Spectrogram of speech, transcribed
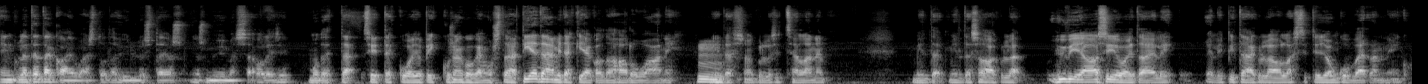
en kyllä tätä kaivaisi tuolta hyllystä, jos, jos myymässä olisi. Mutta että sitten kun on jo pikkusen kokemusta ja tietää mitä kiekolta haluaa, niin, Mm. mm. niin tässä on kyllä sitten sellainen, miltä, miltä saa kyllä hyviä asioita. Eli, eli pitää kyllä olla sitten jo jonkun verran niin kuin,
